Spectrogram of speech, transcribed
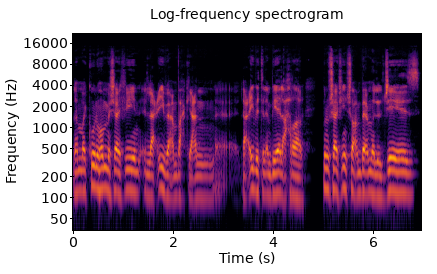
لما يكونوا هم شايفين اللعيبة عم بحكي عن آه، لعيبة ال NBA الأحرار يكونوا شايفين شو عم بيعملوا الجيز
